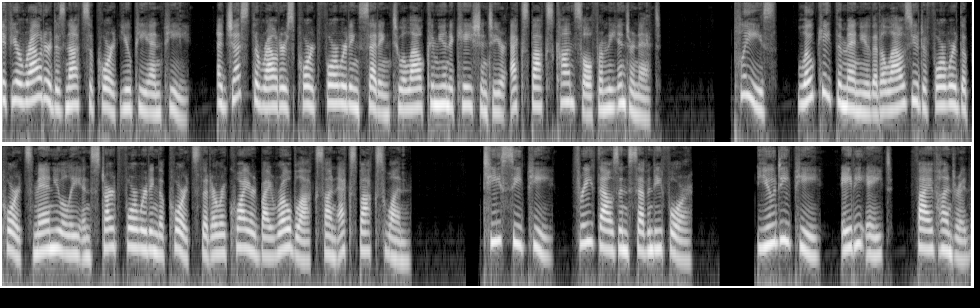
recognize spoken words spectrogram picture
If your router does not support UPnP, adjust the router's port forwarding setting to allow communication to your Xbox console from the internet. Please, Locate the menu that allows you to forward the ports manually and start forwarding the ports that are required by Roblox on Xbox One. TCP 3074 UDP 88 500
